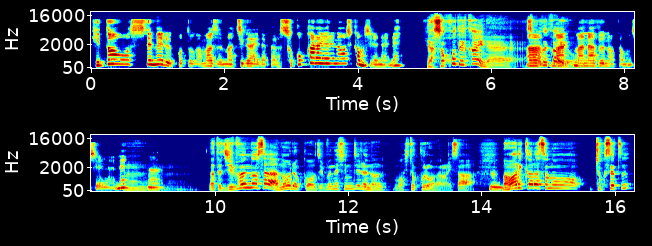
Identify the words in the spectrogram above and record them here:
人を責めることがまず間違いだから、そこからやり直しかもしれないね。いや、そこでかいね。そこでかいよ。うんま学ぶのかもしれないね。うんうんだって自分のさ、能力を自分で信じるのも一苦労なのにさ、うん周りからその直接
